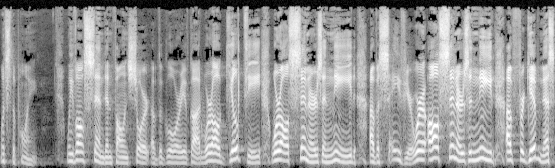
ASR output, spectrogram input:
What's the point? We've all sinned and fallen short of the glory of God. We're all guilty. We're all sinners in need of a savior. We're all sinners in need of forgiveness.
